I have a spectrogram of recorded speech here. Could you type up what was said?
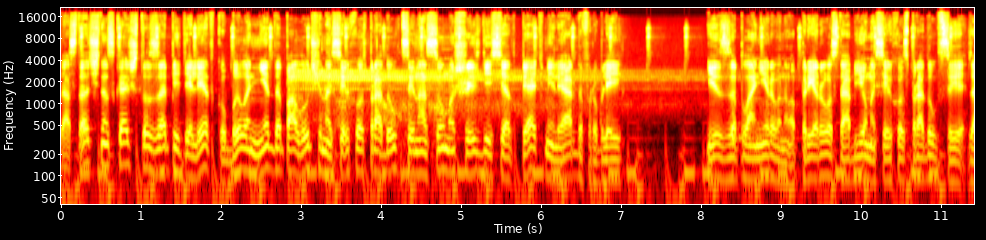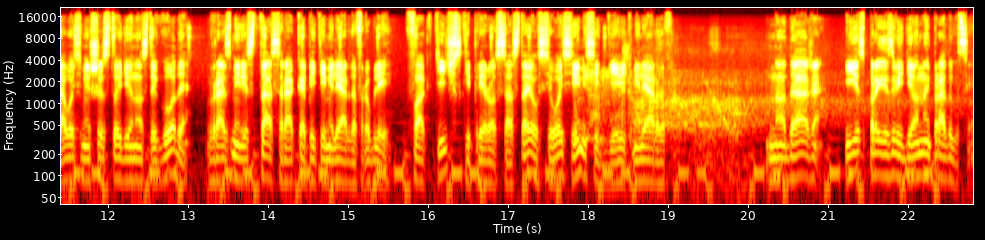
Достаточно сказать, что за пятилетку было недополучено сельхозпродукции на сумму 65 миллиардов рублей. Из-за планированного прироста объема сельхозпродукции за 86-90 годы в размере 145 миллиардов рублей, фактически прирост составил всего 79 миллиардов. Но даже из произведенной продукции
